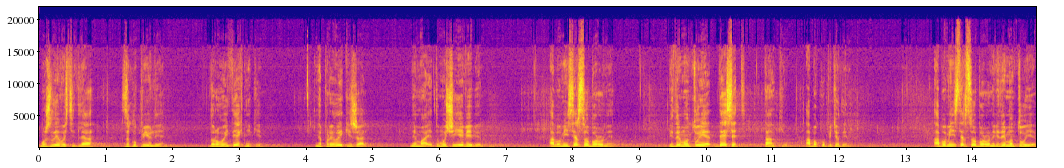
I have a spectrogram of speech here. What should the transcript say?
Можливості для закупівлі дорогої техніки, на превеликий жаль, немає, тому що є вибір. Або Міністерство оборони відремонтує 10 танків, або купить один. Або Міністерство оборони відремонтує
